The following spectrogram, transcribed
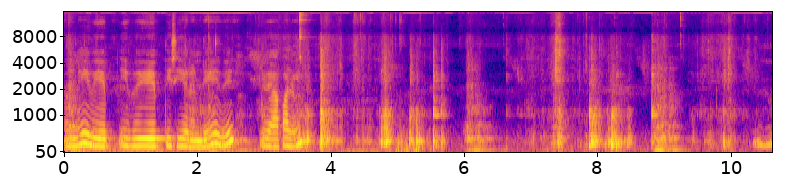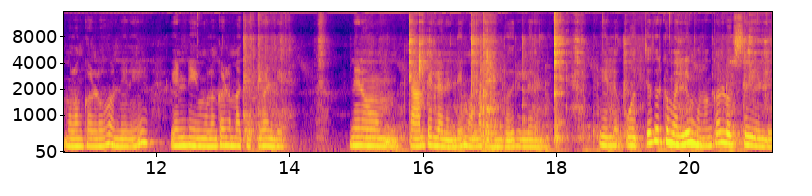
అన్నీ ఇవి ఇవి వేపు తీసేయాలండి ఇవి ఇవి వేపాలి ములంకాళ్ళు అన్నీ ఎండి ములంకాళ్ళు మా చెట్టు అండి. నేను క్యాంప్ వెళ్ళానండి మొన్న పదిహేను రోజులు వెళ్ళానండి. వెళ్ళా వచ్చేసరికి మళ్ళీ ములంకాళ్ళు వచ్చేయండి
